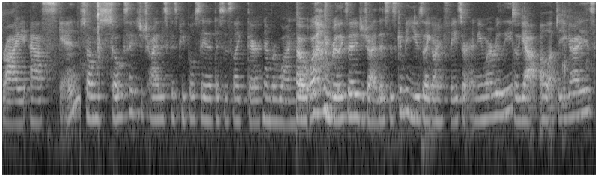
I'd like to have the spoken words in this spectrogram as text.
dry ass skin. So I'm so excited to try this because people say that this is like their number one. So I'm really excited to try this. This can be used like on your face or anywhere really. So yeah, I'll update you guys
